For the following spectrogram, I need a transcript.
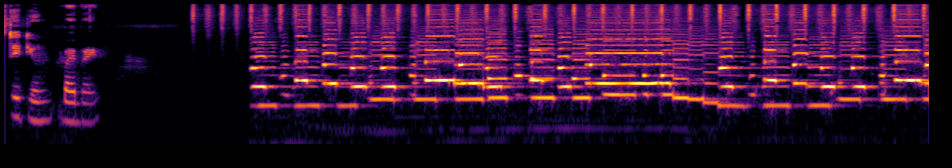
state యూన్ బై బై. Thank you.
